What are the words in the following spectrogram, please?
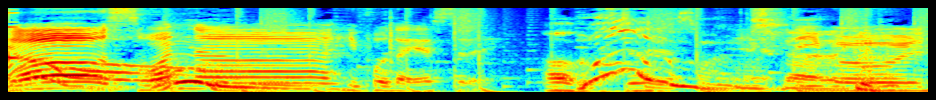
Yo, Swanna! He pulled that yesterday. Oh, this one. Steve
